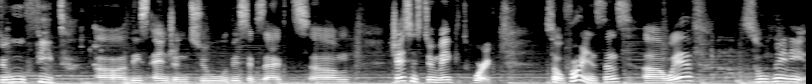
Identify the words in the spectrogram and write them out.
to fit uh, this engine to this exact um, chassis to make it work. So for instance, uh, we have so many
